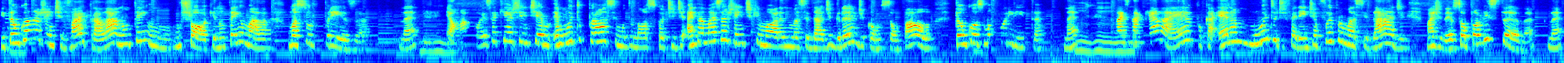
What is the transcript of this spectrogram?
Então, quando a gente vai para lá, não tem um, um, choque, não tem uma, uma surpresa né? Uhum. É uma coisa que a gente é, é, muito próximo do nosso cotidiano, ainda mais a gente que mora numa cidade grande como São Paulo, tão cosmopolita, né? Uhum. Mas naquela época era muito diferente. Eu fui para uma cidade, imagina, eu sou paulistana, né?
